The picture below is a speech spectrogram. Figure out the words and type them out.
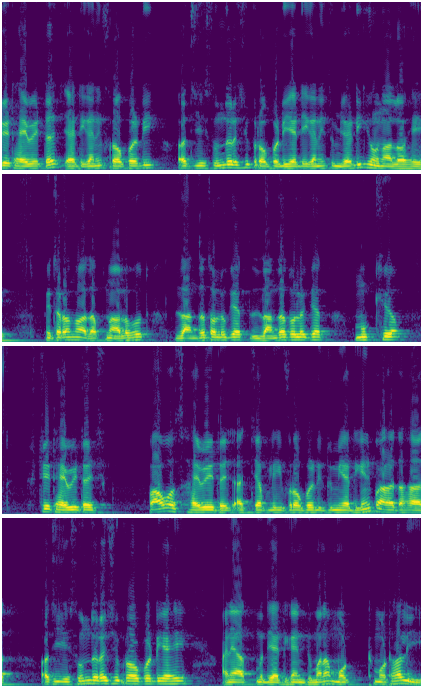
स्टेट हायवे टच या ठिकाणी प्रॉपर्टी अतिशय सुंदर अशी प्रॉपर्टी या ठिकाणी तुमच्यासाठी घेऊन आलो आहे. मित्रांनो आज आपण आलो आहोत लांजा तालुक्यात. लांजा तालुक्यात मुख्य state highway touch Pavas highway touch. आजची आपली ही प्रॉपर्टी तुम्ही या ठिकाणी पाहत आहात. अतिशय सुंदर अशी प्रॉपर्टी आहे आणि आतमध्ये या ठिकाणी तुम्हाला मोठ मोठाली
